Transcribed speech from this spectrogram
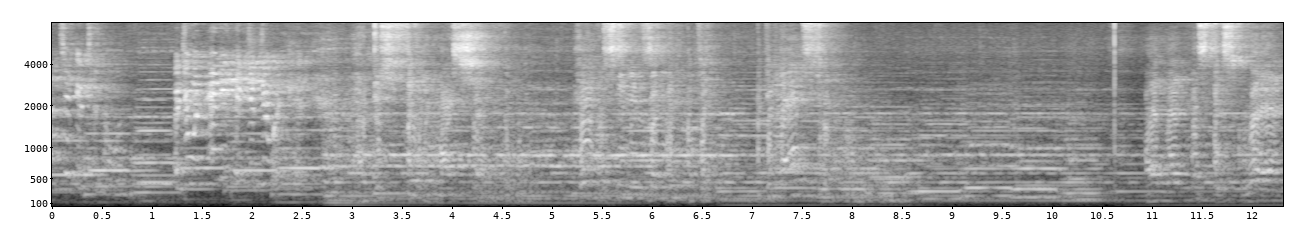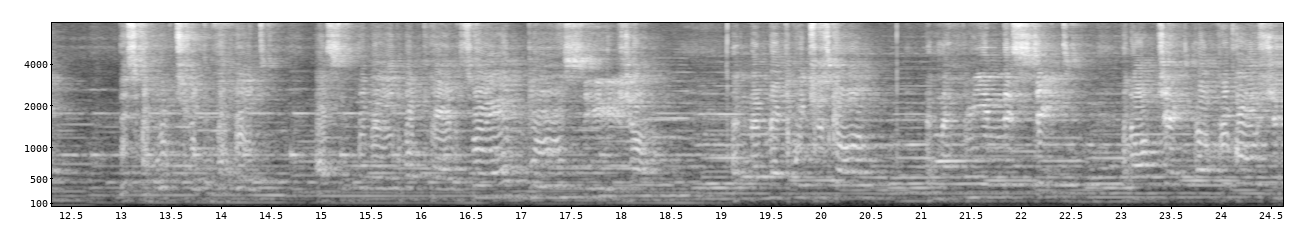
Him, I don't want to to know him. Don't want anything to do with him. I'm just feeling myself. Fantasy means the, the, the monster. I witnessed this grand, this cruel trick of fate. I simply made one careless decision. And then that which was gone, and left me in this state, an object of revulsion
